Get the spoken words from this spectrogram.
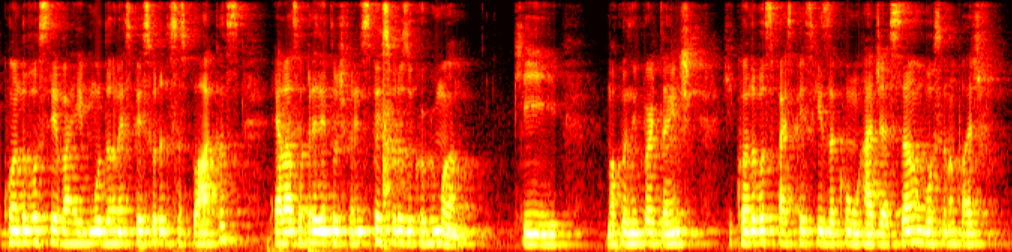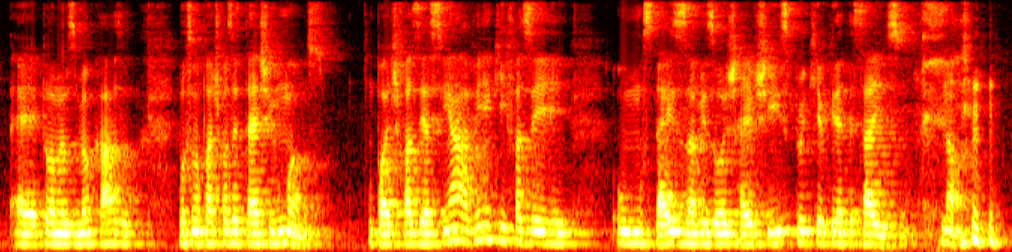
quando você vai mudando a espessura dessas placas, elas representam diferentes espessuras do corpo humano. Que uma coisa importante, que quando você faz pesquisa com radiação, você não pode, é, pelo menos no meu caso, você não pode fazer teste em humanos. Não pode fazer assim, ah, vem aqui fazer uns 10 exames hoje raio-x porque eu queria testar isso. Não.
